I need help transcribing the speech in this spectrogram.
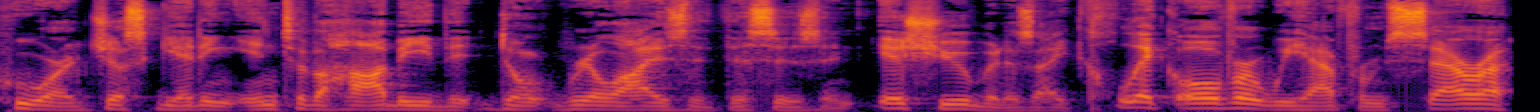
who are just getting into the hobby that don't realize that this is an issue. But as I click over, we have from Sarah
